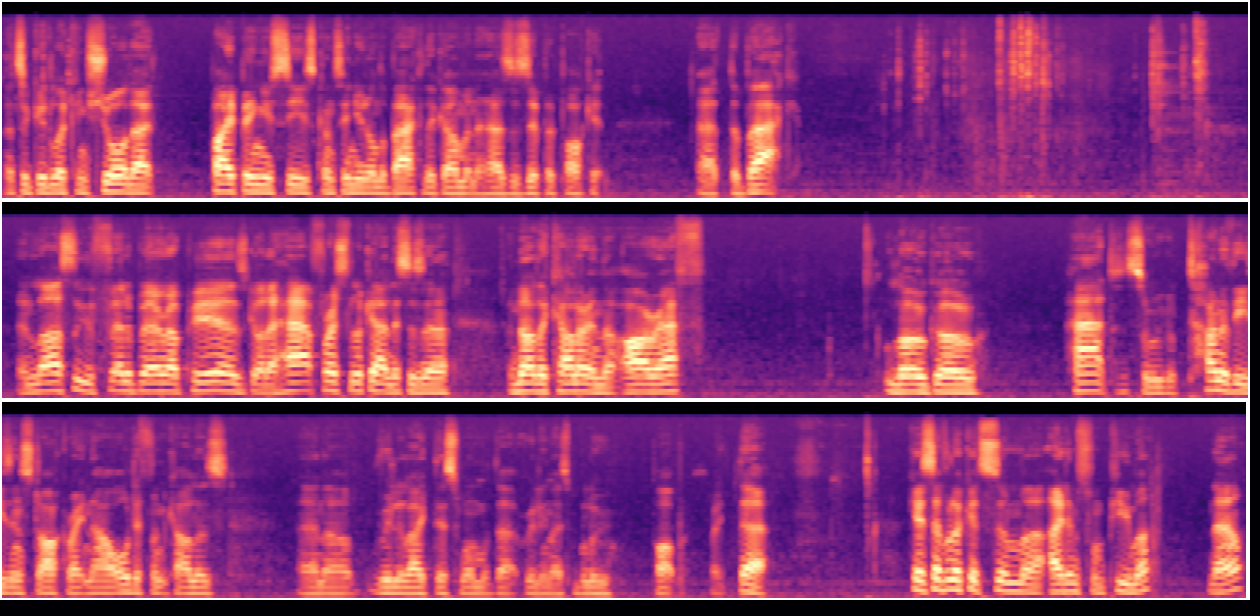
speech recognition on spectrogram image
That's a good looking short. That piping you see is continued on the back of the garment and it has a zipper pocket at the back. And lastly, the Federer up here has got a hat for us to look at. And this is a, another color in the RF logo hat. So we've got a ton of these in stock right now, all different colors. And I uh, really like this one with that really nice blue pop right there. Okay, let's have a look at some uh, items from Puma now.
